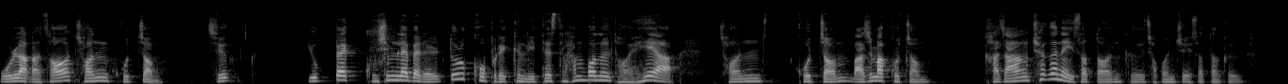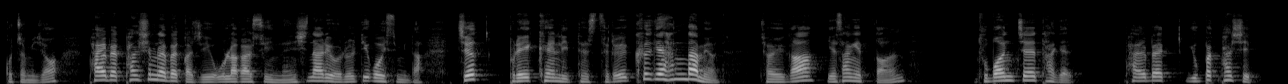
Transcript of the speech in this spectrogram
올라가서 전 고점 즉 690레벨을 뚫고 break and retest를 한 번을 더 해야 전 고점 마지막 고점 가장 최근에 있었던 그 저번 주에 있었던 그 고점이죠. 880레벨까지 올라갈 수 있는 시나리오를 띄고 있습니다. 즉 break and retest를 크게 한다면 저희가 예상했던 두 번째 타겟 800 680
